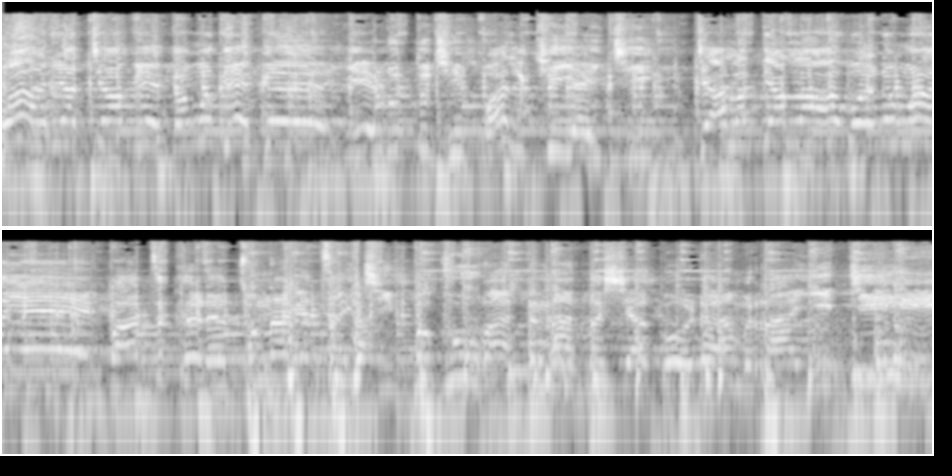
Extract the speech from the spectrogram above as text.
वाऱ्याच्या वेगामध्ये ग येडू तुझी पालखी यायची. ज्याला त्याला आवड माये पाच खड चुना वेचायची बघू वाटना तशा गोडाम राईची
